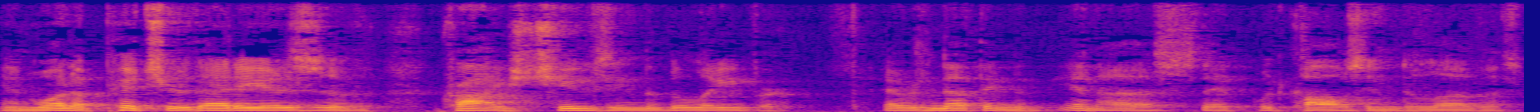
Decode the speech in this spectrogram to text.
And what a picture that is of Christ choosing the believer. There was nothing in us that would cause him to love us.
